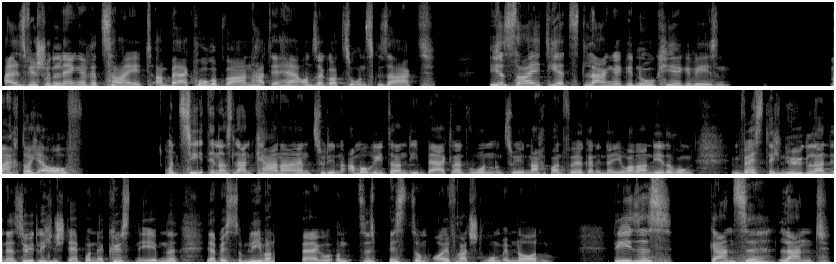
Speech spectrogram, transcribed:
Als wir schon längere Zeit am Berg Horeb waren, hat der Herr, unser Gott, zu uns gesagt, ihr seid jetzt lange genug hier gewesen. Macht euch auf und zieht in das Land Kanaan zu den Amoritern, die im Bergland wohnen und zu ihren Nachbarnvölkern in der Jordanniederung, im westlichen Hügelland, in der südlichen Steppe und der Küstenebene, ja bis zum Libanonberge und bis zum Euphratstrom im Norden. Dieses ganze Land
